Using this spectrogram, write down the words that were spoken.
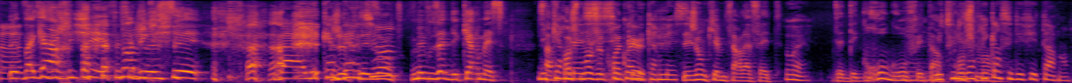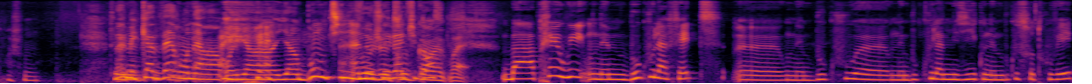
non, des ça, bagarres. c'est des clichés, ça, c'est non, des je clichés. sais. Bah, les Capverdiens. Mais vous êtes des kermesses. Des Ça, kermesses, franchement, je crois quoi que des gens qui aiment faire la fête. Ouais. Vous êtes des gros, gros fêtards. Mais tous les. Africains, c'est des fêtards, hein, franchement. Ouais, mais Cap Vert, on a il y, a un- il y a un bon petit niveau, je trouve quand même. Ouais. Bah après oui, on aime beaucoup la fête, euh, on aime beaucoup, euh, on aime beaucoup la musique, on aime beaucoup se retrouver.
